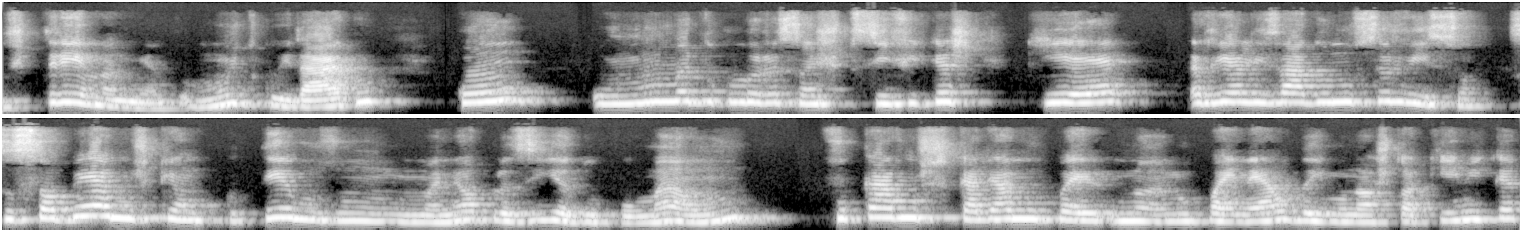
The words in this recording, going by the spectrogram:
extremamente muito cuidado com o número de colorações específicas que é realizado no serviço. Se soubermos que é temos uma neoplasia do pulmão, focarmos se calhar no, painel da imunostoquímica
